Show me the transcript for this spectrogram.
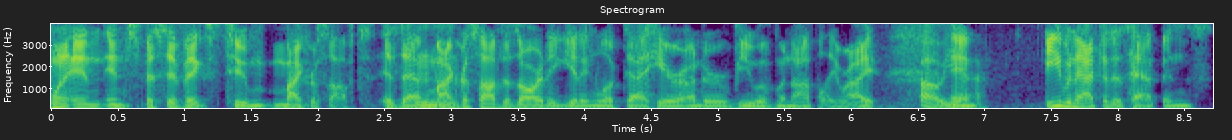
when in, in specifics to Microsoft is that mm-hmm. Microsoft is already getting looked at here under view of monopoly, right? Oh yeah. And even after this happens,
